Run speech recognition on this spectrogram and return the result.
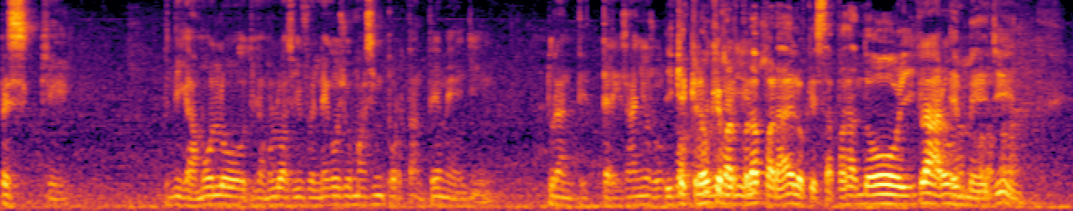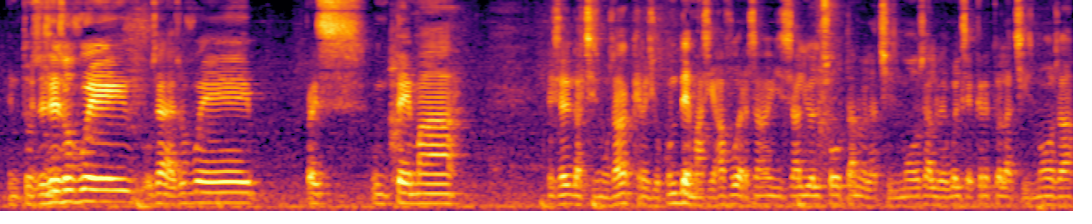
pues, que, digámoslo, digámoslo así, fue el negocio más importante de Medellín durante tres años. o Y que creo que marcó seguidos. la parada de lo que está pasando hoy Claro, en Medellín. Entonces eso fue, o sea, eso fue, pues, un tema... ese- la chismosa creció con demasiada fuerza y salió el sótano de la chismosa, luego el secreto de la chismosa.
